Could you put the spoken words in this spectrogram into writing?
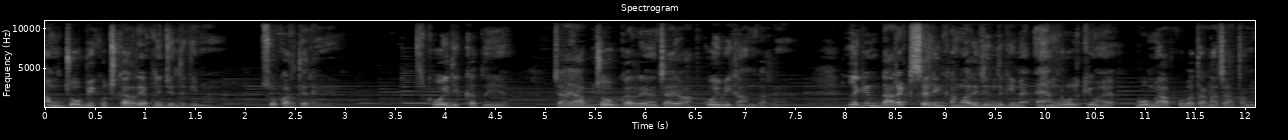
हम जो भी कुछ कर रहे हैं अपनी ज़िंदगी में, सो करते रहिए। कोई दिक्कत नहीं है, चाहे आप जॉब कर रहे हैं, चाहे आप कोई भी काम कर रहे हैं। लेकिन डायरेक्ट सेलिंग का हमारी ज़िंदगी में अहम रोल क्यों है, वो मैं आपको बताना चाहता हूँ।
